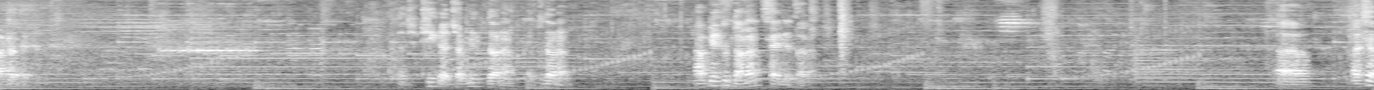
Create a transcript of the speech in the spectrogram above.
পাটা আচ্ছা ঠিক আছে, আপনি একটু দাঁড়ান একটু দাঁড়ান। আপনি একটু দাঁড়ান, সাইডে দাঁড়ান। আচ্ছা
